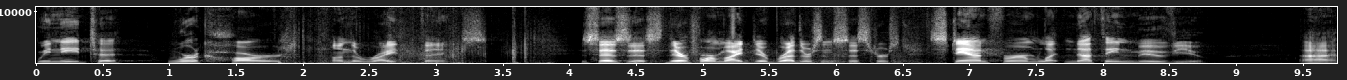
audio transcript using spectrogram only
We need to work hard on the right things. It says this Therefore, my dear brothers and sisters, stand firm, let nothing move you. Uh,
